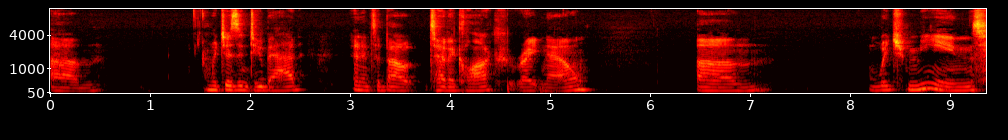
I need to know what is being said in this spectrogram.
um, which isn't too bad. And it's about 10 o'clock right now, um, which means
